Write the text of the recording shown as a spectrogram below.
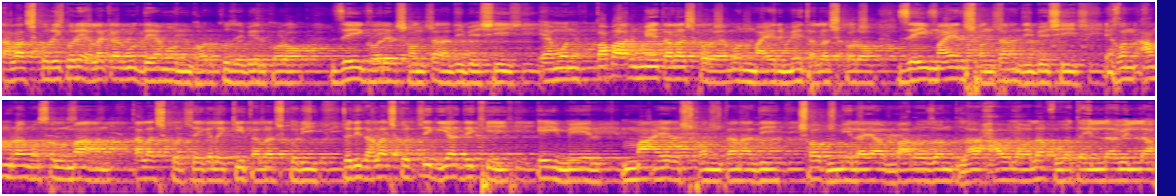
তালাশ করে করে এলাকার মধ্যে এমন ঘর খুঁজে বের করো, যেই ঘরের সন্তানাদি বেশি এমন বাবার মেয়ে তালাশ করো, এমন মায়ের মেয়ে তালাশ করো, যেই মায়ের সন্তানাদি বেশি এখন আমরা মুসলমান, তালাশ করতে গেলে কি তালাশ করি? যদি তালাশ করতে গিয়া দেখি এই মেয়ের মায়ের সন্তানাদি সব মিলায়া বারো জন, লা হাওলা বিল্লাহ।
